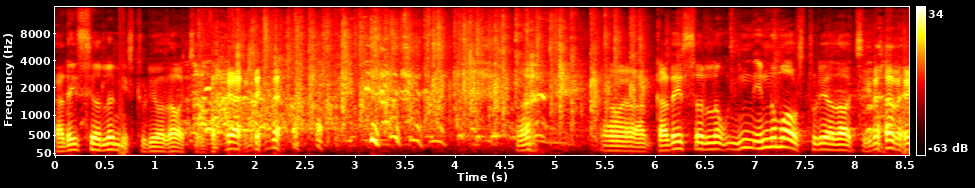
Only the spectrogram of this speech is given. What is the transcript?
கடைசி வரல நீ ஸ்டுடியோ தான் வச்சுருக்க. கடைசி வரலும் இன் இன்னுமும் அவர் ஸ்டுடியோ தான் வச்சுக்கிறாரு.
